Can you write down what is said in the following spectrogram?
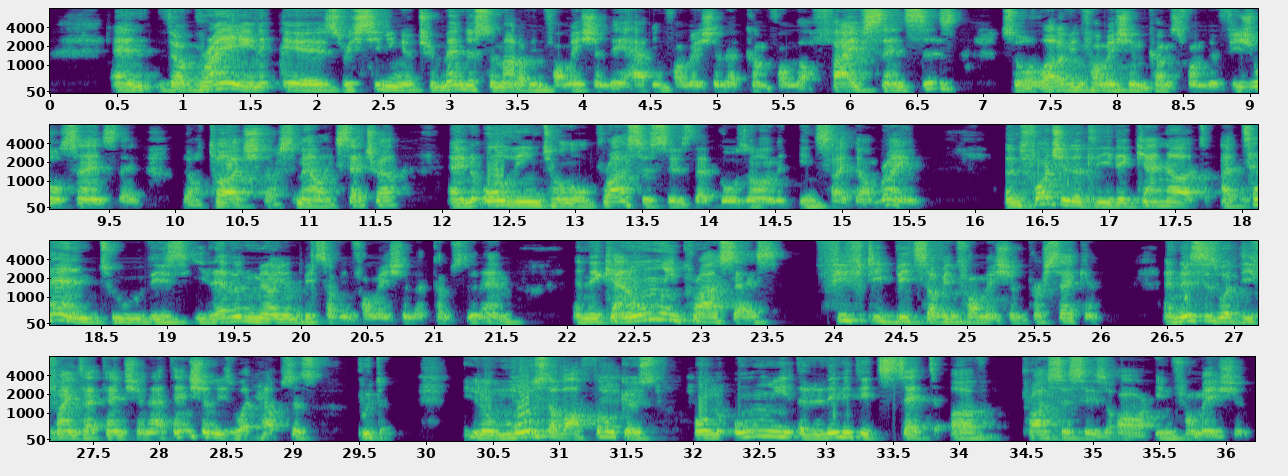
and their brain is receiving a tremendous amount of information. They have information that come from their five senses. So a lot of information comes from the visual sense, then their touch, their smell, etc., and all the internal processes that goes on inside their brain. Unfortunately, they cannot attend to these 11 million bits of information that comes to them, and they can only process 50 bits of information per second. And this is what defines attention. Attention is what helps us put, you know, most of our focus on only a limited set of processes or information.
